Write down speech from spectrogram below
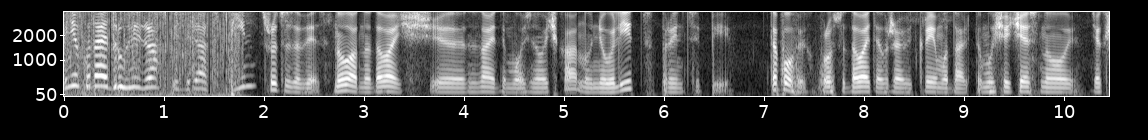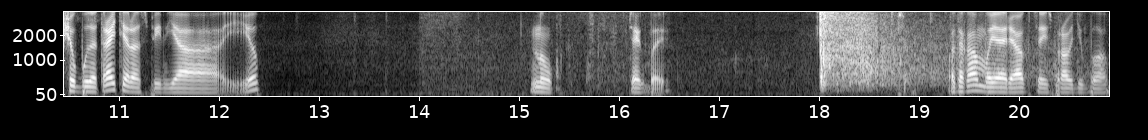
Мені впадає другий раз підряд спін. Що це за вес? Ну ладно, давай ще знайдемо ось новачка. Ну, у нього лід, в принципі. Та пофіг, просто давайте вже відкриємо далі. Тому що, чесно, якщо буде третій раз пін, я. Йоп. Ну, якби. Отака моя реакція і справді була.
